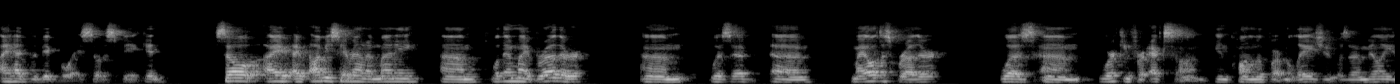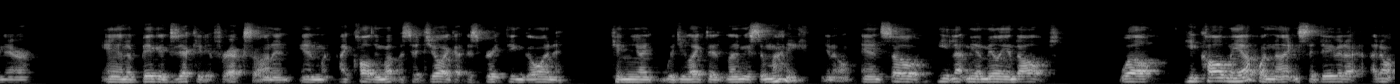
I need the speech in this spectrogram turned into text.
I had the big boys, so to speak. And so I, I obviously ran out of money. Um, well, then my brother um, was a uh, my oldest brother was um, working for Exxon in Kuala Lumpur, Malaysia. Was a millionaire and a big executive for Exxon. And and I called him up and said, Joe, I got this great thing going can you would you like to lend me some money you know? And so he lent me a million dollars. Well he called me up one night and said david I, I, don't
